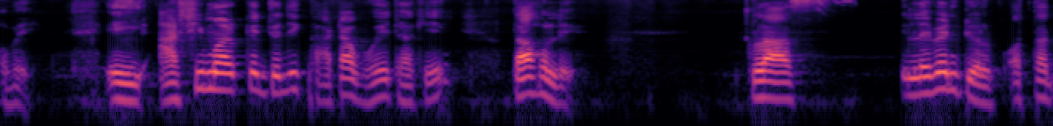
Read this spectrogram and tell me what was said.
হবে। এই আশি মার্কের যদি কাট অফ হয়ে থাকে, তাহলে ক্লাস ইলেভেন টুয়েলভ অর্থাৎ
